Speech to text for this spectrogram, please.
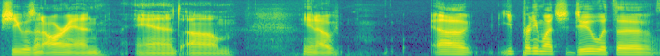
She was an RN, and um, you know, uh, you pretty much do what the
